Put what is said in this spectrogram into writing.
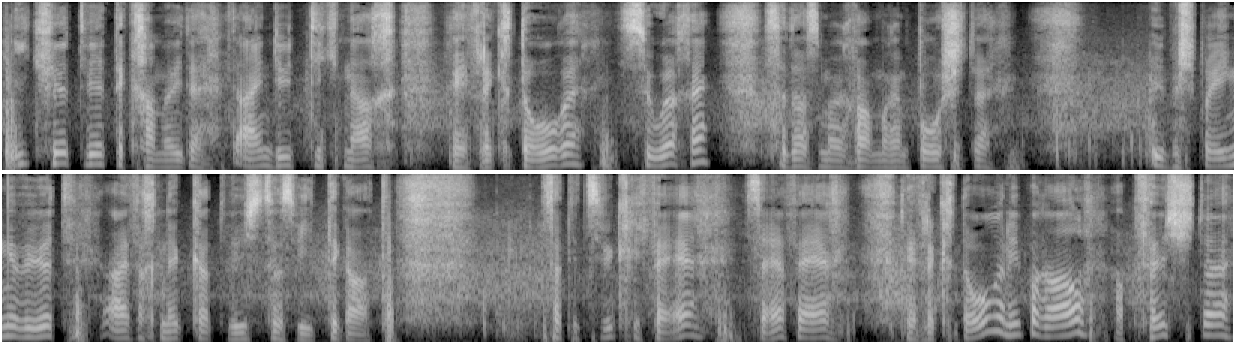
eingeführt wird, da kann man wieder eindeutig nach Reflektoren suchen, sodass man, wenn man einen Posten überspringen würde, einfach nicht gerade wüsste, was weitergeht. Es hat jetzt wirklich fair, sehr fair Reflektoren überall, ab Pfosten,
